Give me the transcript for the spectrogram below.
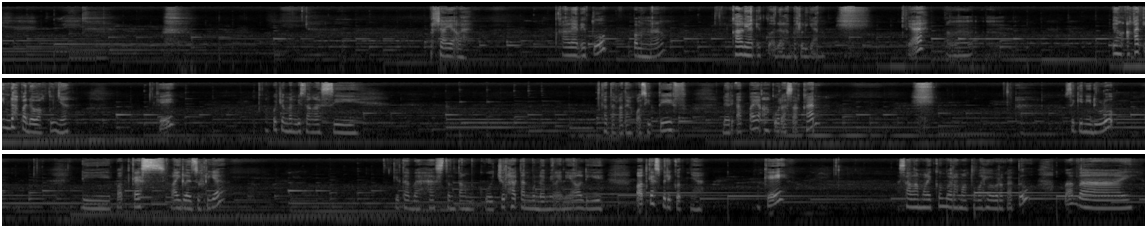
percayalah kalian itu pemenang kalian itu adalah berlian ya yang, yang akan indah pada waktunya oke okay? aku cuman bisa ngasih kata-kata yang positif dari apa yang aku rasakan. Segini dulu di podcast Laila Zuhria. Kita bahas tentang buku Curhatan Bunda Milenial di podcast berikutnya. Oke? Okay? Assalamualaikum warahmatullahi wabarakatuh. Bye bye.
